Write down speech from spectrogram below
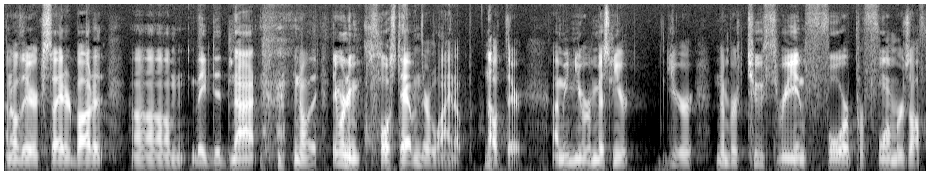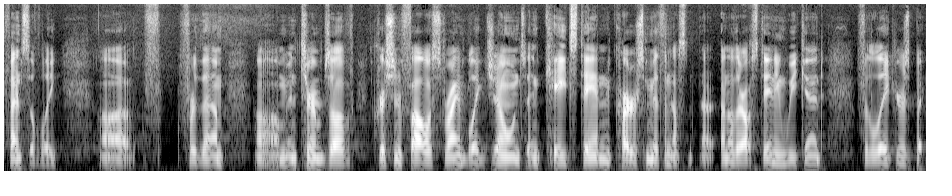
I know they're excited about it. Um, they did not, you know, they weren't even close to having their lineup no. out there. I mean, you were missing your your number two, three, and four performers offensively uh, f- for them um, in terms of Christian Faust, Ryan Blake Jones, and Cade Stanton. Carter Smith, another outstanding weekend for the Lakers, but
